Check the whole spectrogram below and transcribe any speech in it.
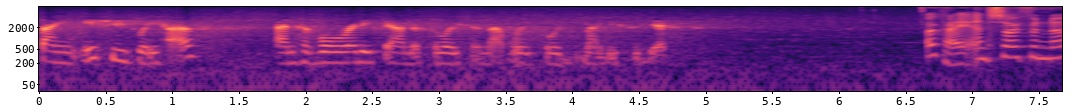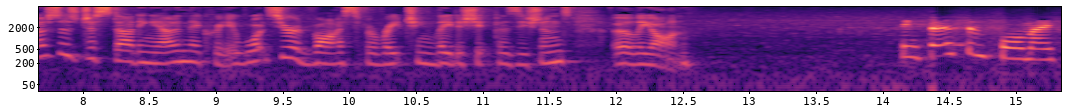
same issues we have and have already found a solution that we could maybe suggest. Okay, and so for nurses just starting out in their career, what's your advice for reaching leadership positions early on? I think first and foremost,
